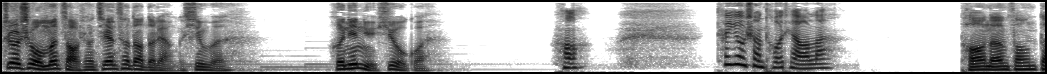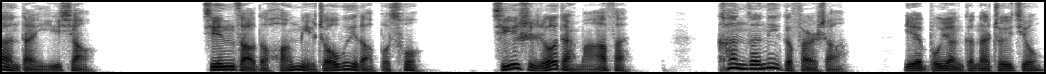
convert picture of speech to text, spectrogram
这是我们早上监测到的两个新闻，和您女婿有关。哦，他又上头条了。陶南方淡淡一笑，今早的黄米粥味道不错，即使有点麻烦，看在那个份上，也不愿跟他追究。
